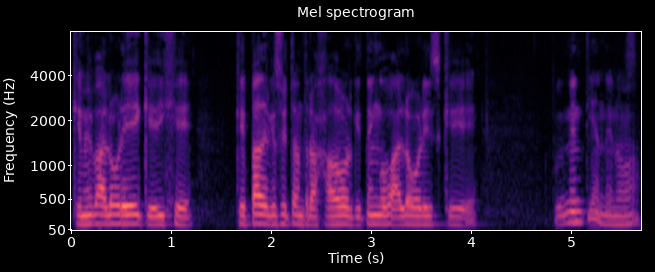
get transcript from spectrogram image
que me valoré, que dije, qué padre que soy tan trabajador, que tengo valores, que pues me entiende, ¿no?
